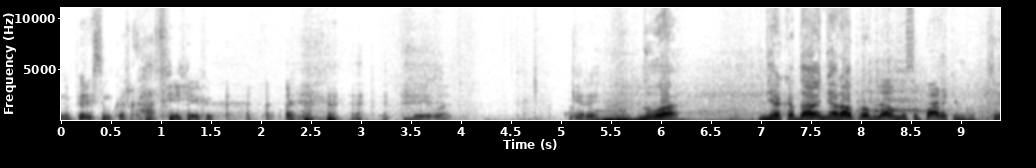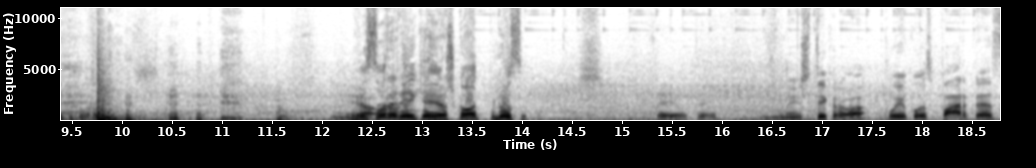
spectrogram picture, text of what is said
nupirksim kažką. Tai, jeigu... tai va. Gerai. Nu va, niekada nėra problemų su parkingu. Visur reikia ieškoti pliusų. Tai jau tai. Nu, iš tikrųjų, va, puikus parkas,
